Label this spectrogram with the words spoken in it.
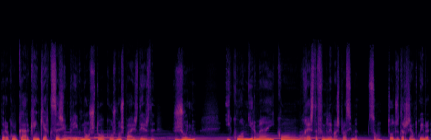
para colocar quem quer que seja em perigo. Não estou com os meus pais desde junho e com a minha irmã e com o resto da família mais próxima, são todos da região de Coimbra,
